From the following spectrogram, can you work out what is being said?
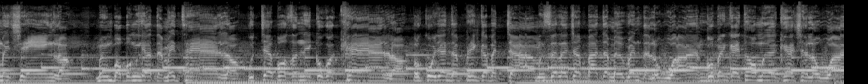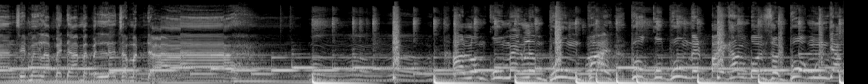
ไม่เชงหรอกมึงบอกมึงเลี้ยวแต่ไม่แท้หรอกกูเจอพวกสนิทกูก็แค่หรอกพวกกูยังจะเพลงกับประจำมึงเสือเลยชาวบ้านจะไม่เว้นแต่ละวันกูเป็นไก่ทองมึงก็แค่ชาละวันที่มึงรับไม่ได้ไม่เป็นเรื่องธรรมดาอารมณ์กูแม่งเริ่มพุ่งพล่านพวกกูพุ่งกันไปข้างบนส่วนพวกมึงยัง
